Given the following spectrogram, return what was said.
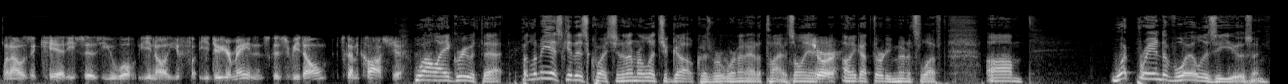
when I was a kid. He says you will, you know, you you do your maintenance because if you don't, it's going to cost you. Well, I agree with that. But let me ask you this question, and I'm going to let you go because we're running out of time. It's only Sure. I only got 30 minutes left. Um, what brand of oil is he using?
